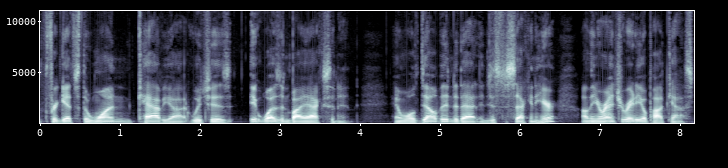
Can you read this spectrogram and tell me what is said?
forgets the one caveat, which is it wasn't by accident. And we'll delve into that in just a second here on the Urantia Radio podcast.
